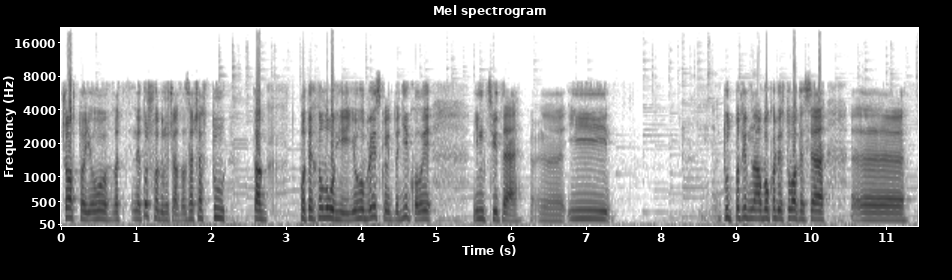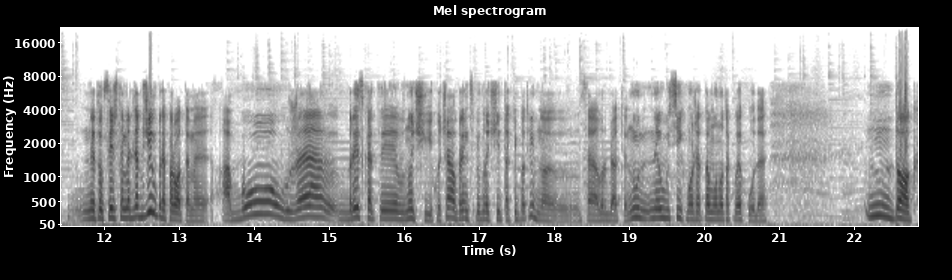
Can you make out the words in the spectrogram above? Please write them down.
часто його, не то що дуже часто, а зачасту так по технології його бризкають тоді, коли він цвіте. Е, І тут потрібно або користуватися е, нетоксичними для бджіл препаратами, або вже бризкати вночі. Хоча, в принципі, вночі так і потрібно е, це обробляти. Ну, не у всіх, може, там воно так виходить. Так,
